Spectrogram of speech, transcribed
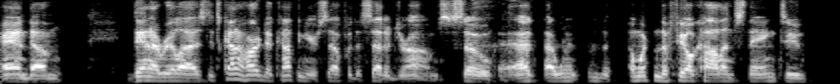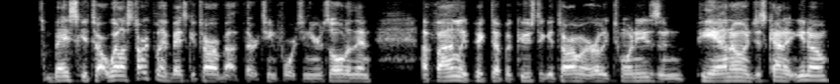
and um, then I realized it's kind of hard to accompany yourself with a set of drums. So I, I went from the I went from the Phil Collins thing to bass guitar. Well, I started playing bass guitar about 13, 14 years old, and then I finally picked up acoustic guitar in my early 20s and piano, and just kind of you know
